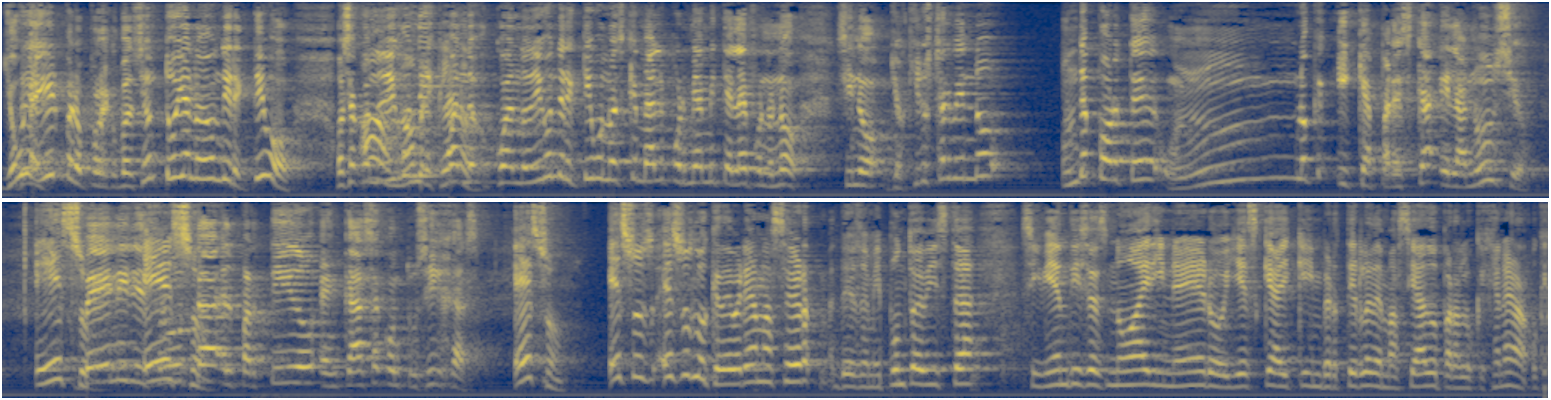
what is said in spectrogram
Yo voy a ir, pero por recomendación tuya, no de un directivo. O sea, cuando, Oh, digo, no, un hombre, di- claro. cuando, cuando digo un directivo no es que me hable por mí a mi teléfono, no. Sino, yo quiero estar viendo un deporte, un... Lo que, y que aparezca el anuncio. Eso, Ven y disfruta eso. el partido en casa con tus hijas. Eso. Eso es, eso es lo que deberían hacer desde mi punto de vista. Si bien dices no hay dinero y es que hay que invertirle demasiado para lo que generan. Ok,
